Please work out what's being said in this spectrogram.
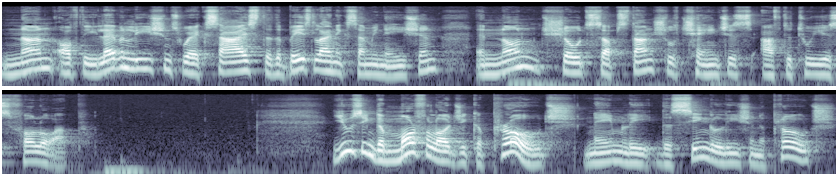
None of the 11 lesions were excised at the baseline examination, and none showed substantial changes after two years follow-up. Using the morphologic approach, namely the single lesion approach,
